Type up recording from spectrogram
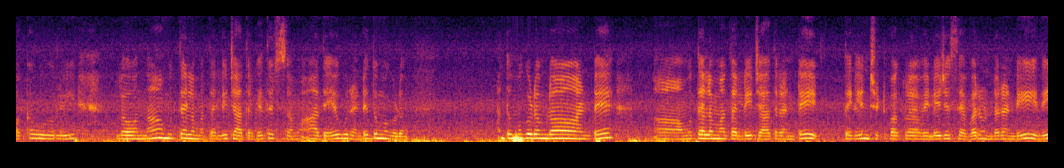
పక్క ఊరిలో ఉన్న ముత్యాలమ్మ తల్లి జాతరకి అయితే వచ్చేసాము. అదే ఊరంటే దుమ్మగూడెం. దుమ్మగూడెంలో అంటే ముత్యాలమ్మ తల్లి జాతర అంటే తెలియని చుట్టుపక్కల విలేజెస్ ఎవరు ఉండరండి. ఇది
